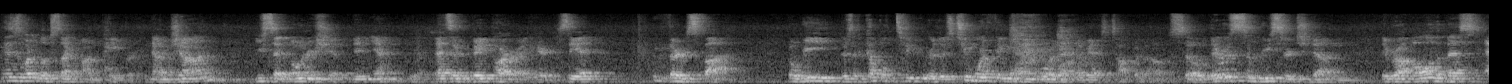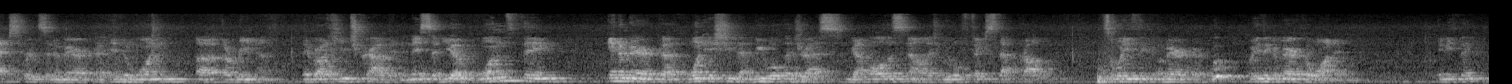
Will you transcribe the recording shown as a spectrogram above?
This is what it looks like on paper. Now, John, you said ownership, didn't you? That's a big part right here. See it? Third spot. But we, there's a couple two, or there's two more things before that that we have to talk about. So there was some research done. They brought all the best experts in America into one uh, arena. They brought a huge crowd in, and they said, you have one thing in America, one issue that we will address. We got all this knowledge, we will fix that problem. So what do you think America, whoop, what do you think America wanted? Anything?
